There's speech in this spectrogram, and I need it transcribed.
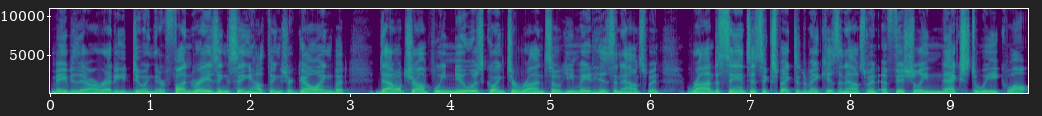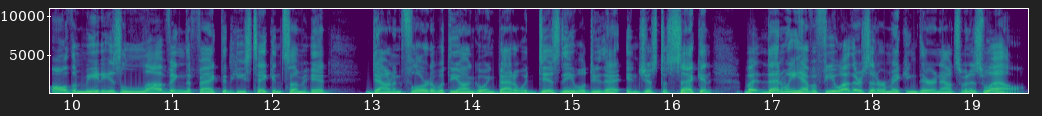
Maybe they're already doing their fundraising, seeing how things are going. But Donald Trump, we knew was going to run, so he made his announcement. Ron DeSantis expected to make his announcement officially next week, while all the media is loving the fact that he's taken some hit down in Florida with the ongoing battle with Disney. We'll do that in just a second. But then we have a few others that are making their announcement as well.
